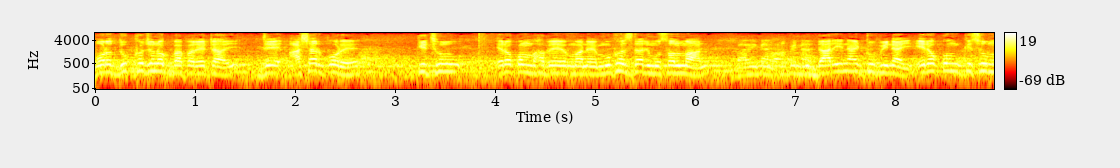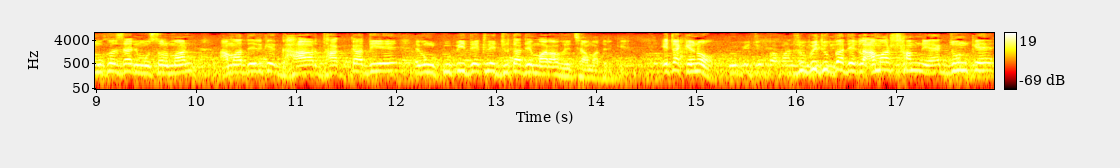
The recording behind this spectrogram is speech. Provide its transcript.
বড় দুঃখজনক ব্যাপার এটাই যে আসার পরে কিছু এরকমভাবে মানে মুখোশধারী মুসলমান দাড়ি নাই টুপি নাই এরকম কিছু মুখোশধারী মুসলমান আমাদেরকে ঘাড় ধাক্কা দিয়ে এবং টুপি দেখলে জুতা দিয়ে মারা হয়েছে আমাদেরকে। এটা কেন? রুপি জুব্বা দেখল আমার সামনে একজনকে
